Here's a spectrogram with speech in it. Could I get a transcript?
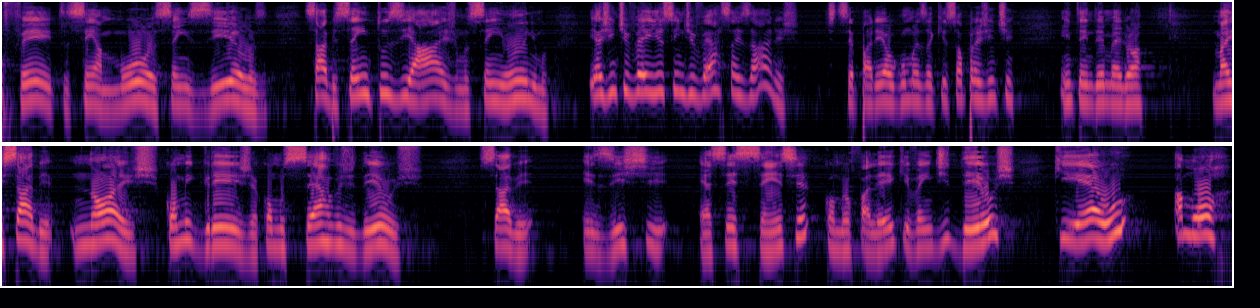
feito, sem amor, sem zelo, sabe, sem entusiasmo, sem ânimo. E a gente vê isso em diversas áreas. Separei algumas aqui só para a gente entender melhor. Mas, sabe, nós, como igreja, como servos de Deus, sabe, existe essa essência, como eu falei, que vem de Deus, que é o amor.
